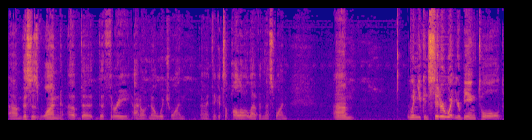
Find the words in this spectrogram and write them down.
Um, this is one of the, the three. I don't know which one. I think it's Apollo 11, this one. Um, when you consider what you're being told,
